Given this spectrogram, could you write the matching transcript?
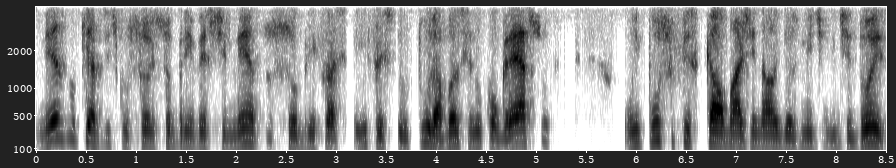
mesmo que as discussões sobre investimentos, sobre infra infraestrutura avancem no Congresso, o impulso fiscal marginal em 2022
